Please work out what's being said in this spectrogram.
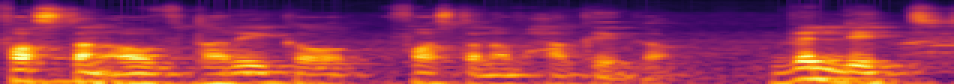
fastan av tariqa och fastan av hakika. Väldigt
